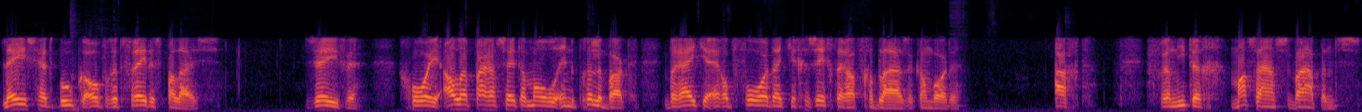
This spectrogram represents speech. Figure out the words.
Lees het boek over het Vredespaleis. 7. Gooi alle paracetamol in de prullenbak. Bereid je erop voor dat je gezicht eraf geblazen kan worden. 8. Vernietig massa's wapens.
